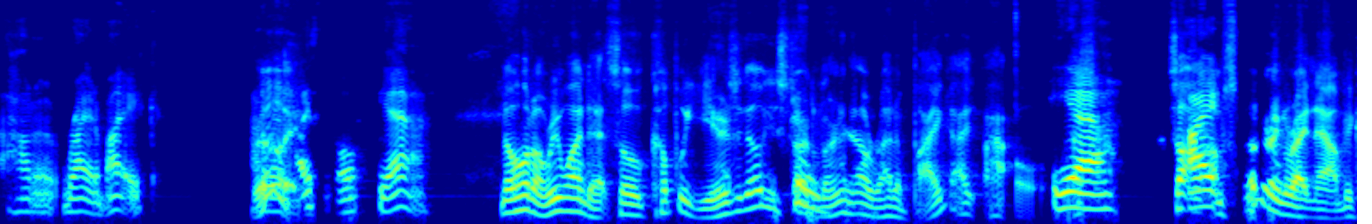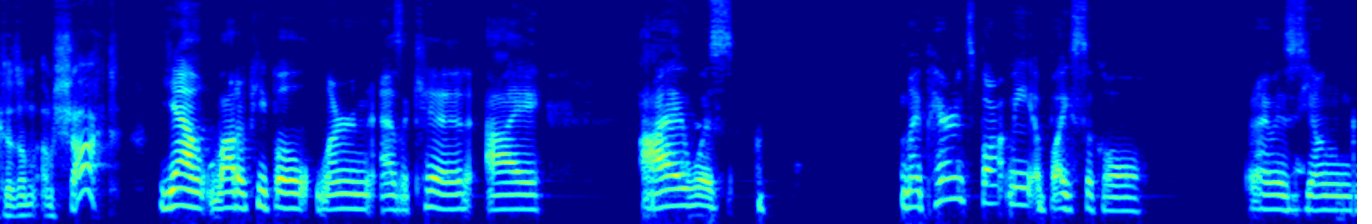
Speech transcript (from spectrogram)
how to ride a bike. Really? A bicycle. Yeah. No, hold on. Rewind that. So a couple years ago, you started mm. learning how to ride a bike. I how, oh, yeah. So I, I'm stuttering right now because I'm I'm shocked. Yeah, a lot of people learn as a kid. I I was my parents bought me a bicycle when I was young,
